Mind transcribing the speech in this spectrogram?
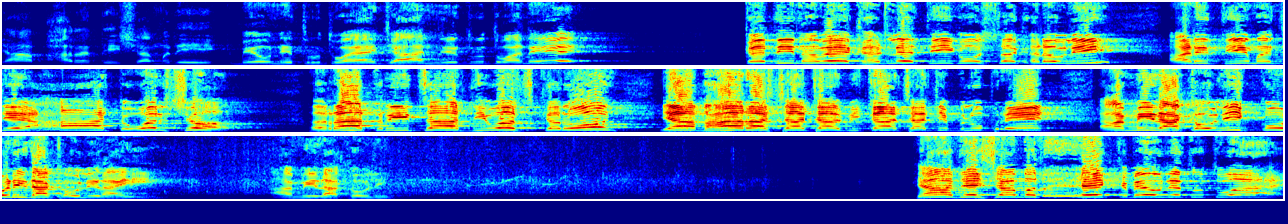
या भारत देशामध्ये एकमेव नेतृत्व आहे ज्या नेतृत्वाने कधी नव्हे घडले ती गोष्ट घडवली. आणि ती म्हणजे आठ वर्ष रात्रीचा दिवस करून या महाराष्ट्राच्या विकासाची ब्लू प्रिंट आम्ही दाखवली कोणी दाखवली नाही. आम्ही दाखवली. या देशामध्ये एकमेव नेतृत्व आहे.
